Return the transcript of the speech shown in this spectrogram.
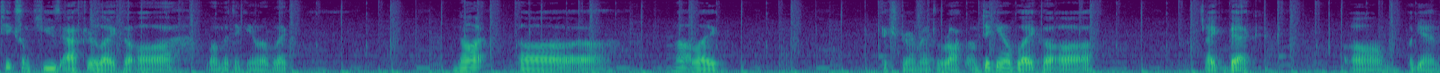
take some cues after like uh, uh, what am I thinking of like not uh not like experimental rock. I'm thinking of like uh, uh like Beck um again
